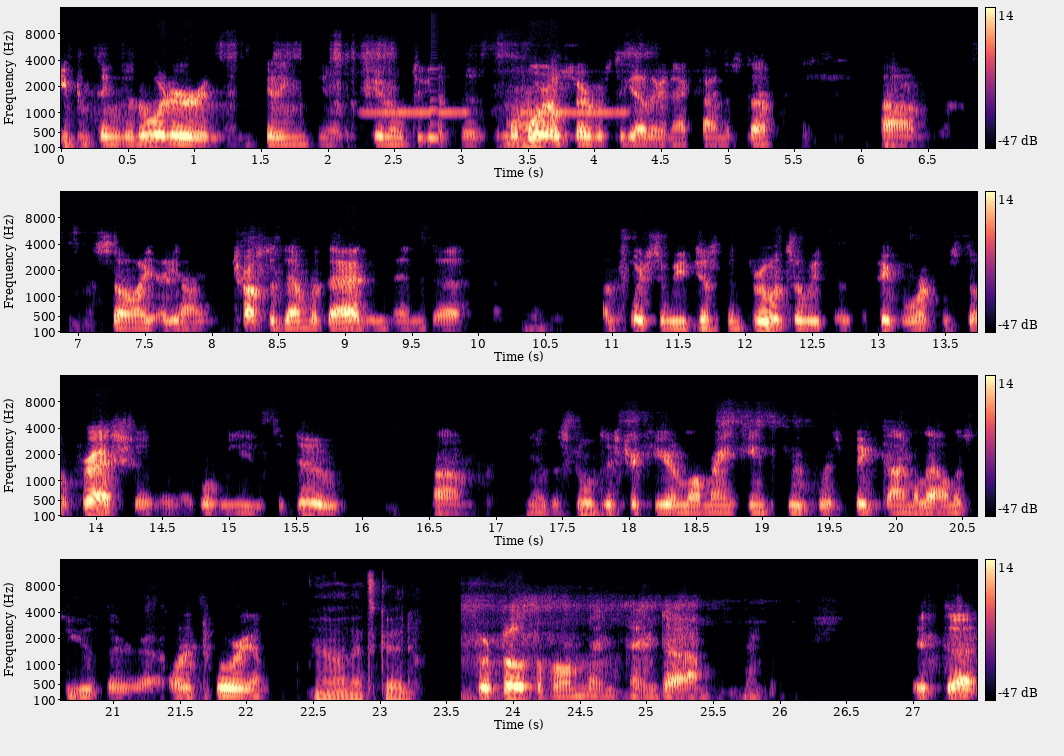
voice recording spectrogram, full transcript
keeping things in order and, and getting you know the funeral together, the, the memorial service together, and that kind of stuff. Um, so I, you know, trusted them with that, and, and uh, unfortunately, we'd just been through it, so we, the paperwork was still fresh of what we needed to do. Um, you know, the school district here in Lorain came through for us big time, allowing us to use their uh, auditorium. Oh, that's good for both of them, and and um, it, uh,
